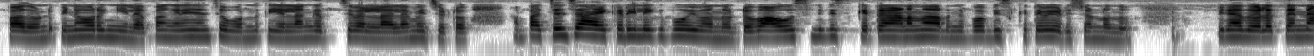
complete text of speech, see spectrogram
അപ്പോൾ അതുകൊണ്ട് പിന്നെ ഉറങ്ങിയില്ല. അപ്പോൾ അങ്ങനെ ഞാൻ ചോറിന് തീയെല്ലാം കത്തിച്ച് വെള്ളമെല്ലാം വെച്ചിട്ടോ. അപ്പം അച്ഛൻ ചായക്കടയിലേക്ക് പോയി വന്നു കേട്ടോ വാവൂസിന് ബിസ്ക്കറ്റ് വേണമെന്ന് അറിഞ്ഞപ്പോൾ ബിസ്ക്കറ്റ് മേടിച്ചുകൊണ്ട് പിന്നെ അതുപോലെ തന്നെ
